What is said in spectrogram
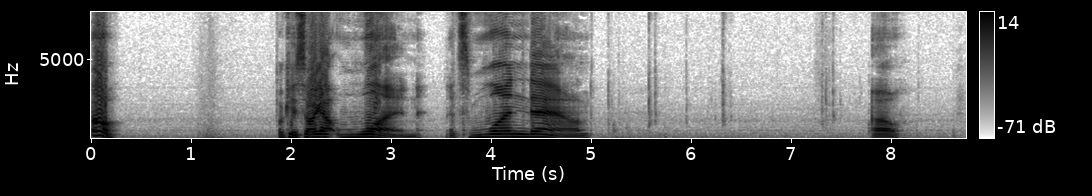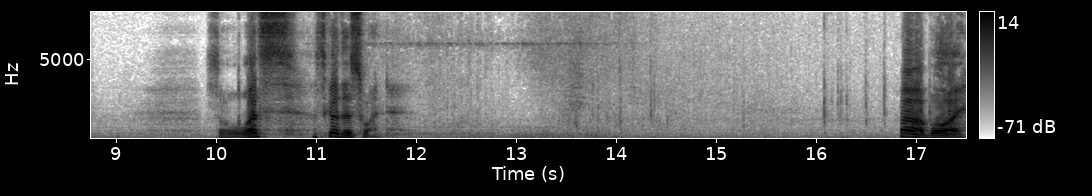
Oh! Okay, so I got one. That's one down. Oh. So let's let's go this one. Oh boy.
